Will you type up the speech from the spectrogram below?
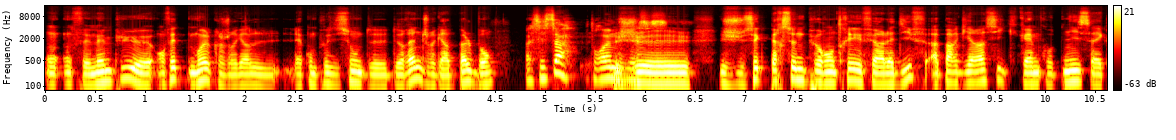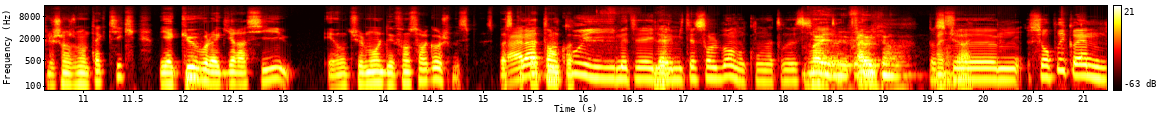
on, on fait même plus. euh, en fait, moi, quand je regarde la composition de, de Rennes, je regarde pas le banc. Ah, c'est ça, problème. Je, je sais que personne peut rentrer et faire la diff, à part Guirassi, qui est quand même contre Nice avec le changement tactique. Il y a que Mm. voilà Guirassi, éventuellement le défenseur gauche, mais c'est c'est pas ce Ah, que là, pour le quoi. coup, il, mettait, avait mis sur le banc, donc on attendait aussi. Ouais, il Ah oui. Parce Ouais, que, euh, surpris quand même,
